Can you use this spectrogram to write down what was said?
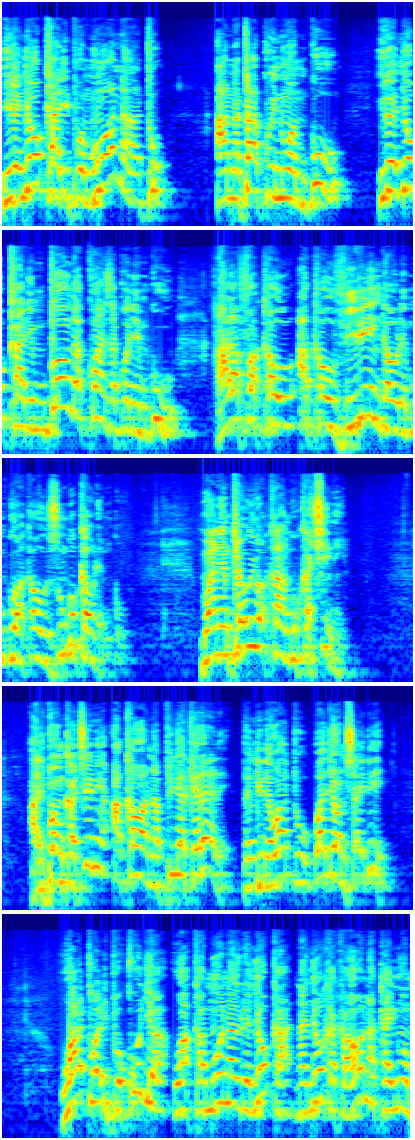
Yule nyoka alipomwona tu anataka kuinua mguu, yule nyoka alimgonga kwanza kwenye mguu, alafu akau- akauviringa ule mguu, akauzunguka ule mguu. Mwanamke huyu akaanguka chini. Alipoanguka chini, akawa anapiga kelele, pengine watu waje wamsaidie. Watu walipokuja wakamwona yule nyoka, na nyoka kaona kainua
